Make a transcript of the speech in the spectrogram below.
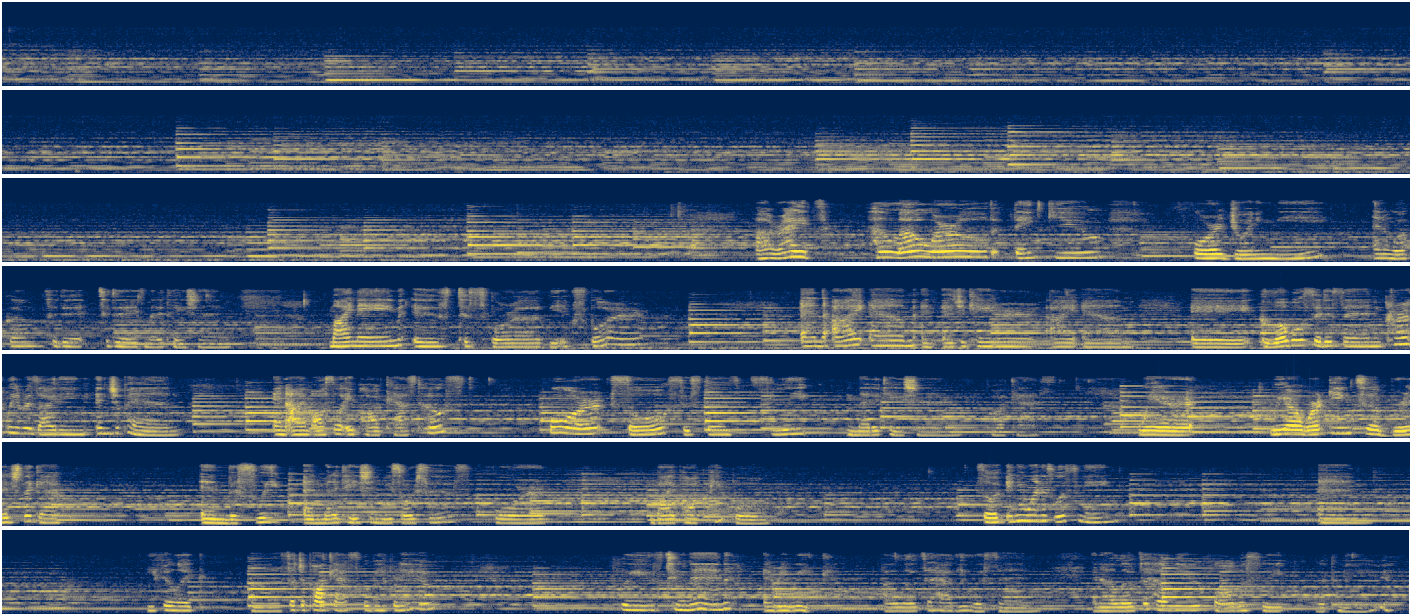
My name is Tsipporah the Explorer, and I am an educator. I am a global citizen currently residing in Japan, and I'm also a podcast host for Soul Sisters Sleep Meditation podcast, where we are working to bridge the gap in the sleep and meditation resources for BIPOC people. So, if anyone is listening and you feel like uh, such a podcast will be for you, please tune in every week. I would love to have you listen, and I would love to have you fall asleep with me.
